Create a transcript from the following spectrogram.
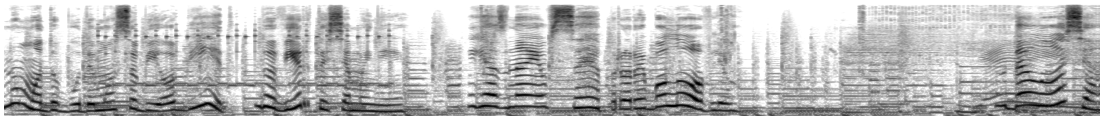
Ну, ми добудемо собі обід. Довіртеся мені. Я знаю все про риболовлю. Вдалося.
